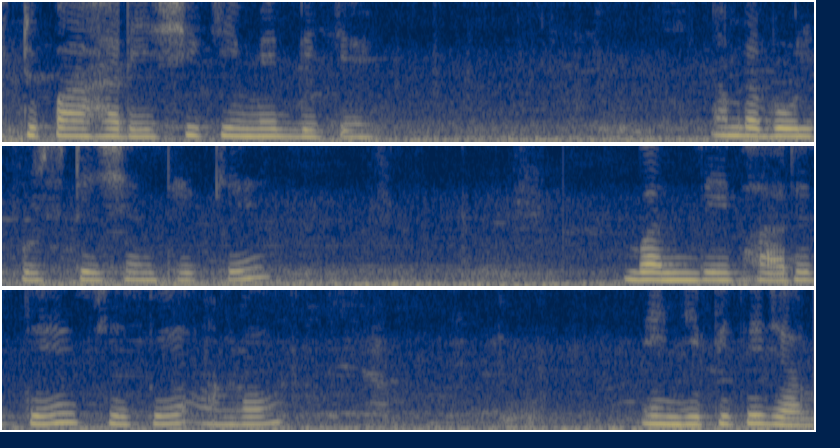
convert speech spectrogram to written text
একটু পাহাড়ে সিকিমের দিকে। আমরা বোলপুর স্টেশন থেকে বন্দে ভারতে চেপে আমরা এনজিপিতে যাব।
